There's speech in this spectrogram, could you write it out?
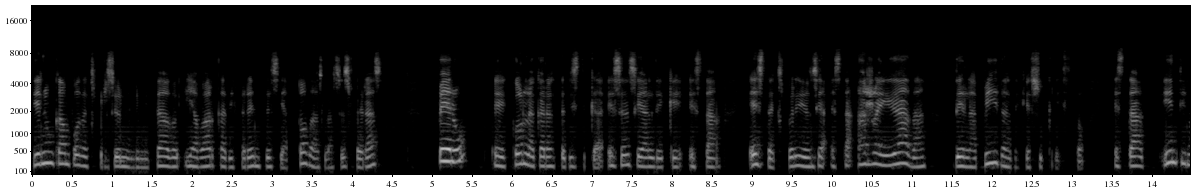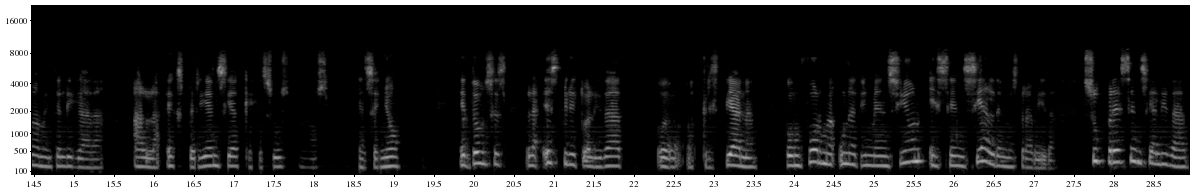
tiene un campo de expresión ilimitado y abarca diferentes y a todas las esferas, pero eh, con la característica esencial de que esta, esta experiencia está arraigada de la vida de Jesucristo. Está íntimamente ligada a la experiencia que Jesús nos enseñó. Entonces, la espiritualidad uh, cristiana conforma una dimensión esencial de nuestra vida, su presencialidad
